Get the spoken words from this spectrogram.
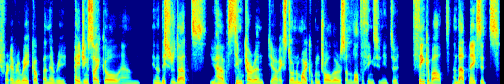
for every wake up and every paging cycle. And in addition to that, you have SIM current, you have external microcontrollers, and a lot of things you need to think about. And that makes it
